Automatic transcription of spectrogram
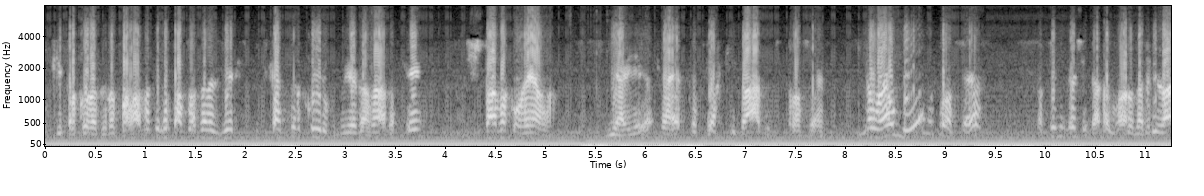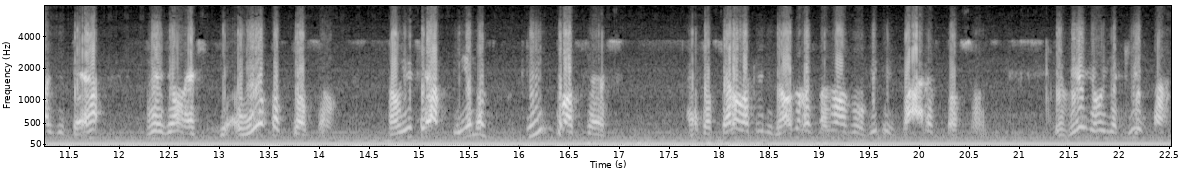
o que a procuradora falava, que ele passou a dizer que ficasse tranquilo, não ia dar nada, porque estava com ela. E aí, na época, foi arquivado esse processo. Não é o mesmo processo está sendo investigado agora, da habilidade de terra região oeste. É outra situação. Então, isso é apenas um processo. Essa célula criminosa nós estamos envolvidos em várias situações. Eu vejo hoje aqui na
